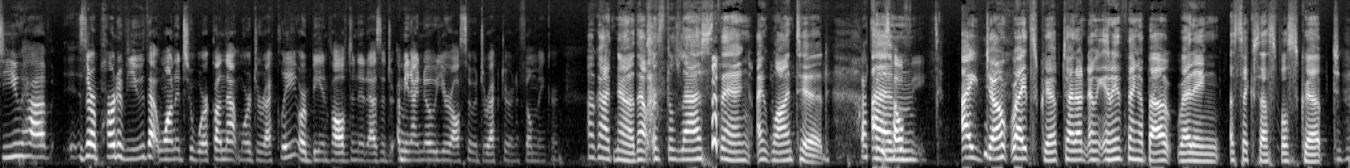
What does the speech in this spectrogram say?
Do you have? Is there a part of you that wanted to work on that more directly or be involved in it as a? I mean, I know you're also a director and a filmmaker. Oh God, no! That was the last thing I wanted. That's um, healthy. I don't write script. I don't know anything about writing a successful script. Mm-hmm.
